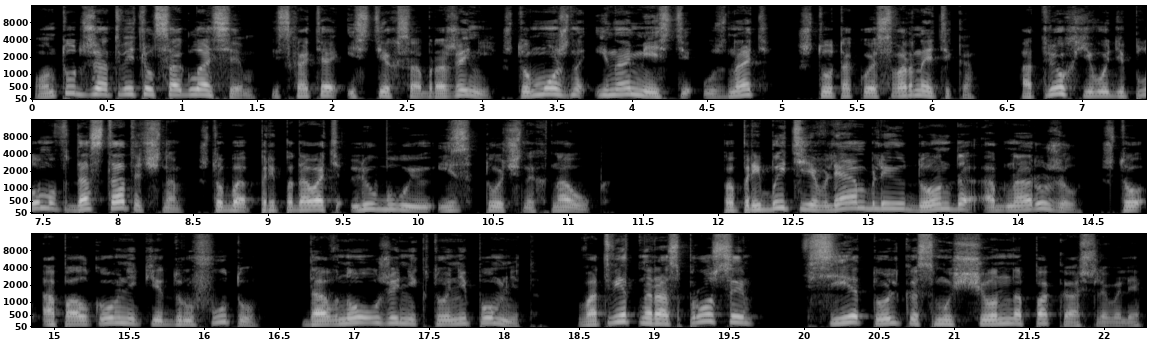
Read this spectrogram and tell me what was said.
Он тут же ответил согласием, исходя из тех соображений, что можно и на месте узнать, что такое сварнетика. А трех его дипломов достаточно, чтобы преподавать любую из точных наук. По прибытии в Лямблию Донда обнаружил, что о полковнике Друфуту давно уже никто не помнит. В ответ на расспросы все только смущенно покашливали.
